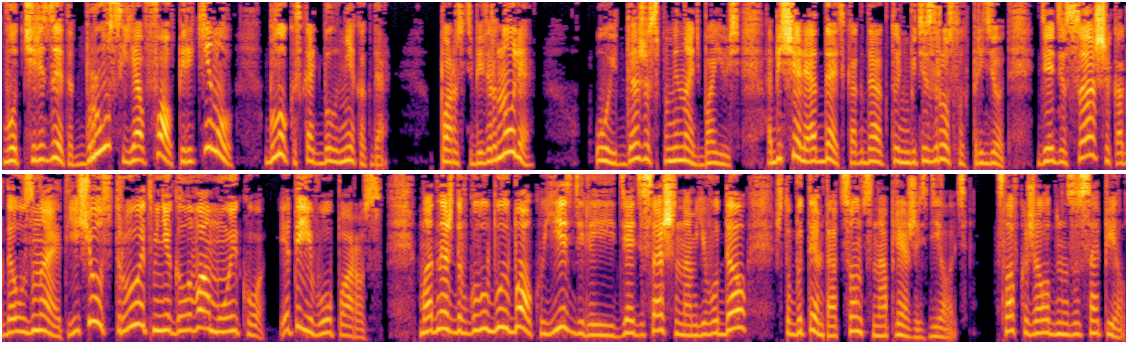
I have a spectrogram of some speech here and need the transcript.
Вот через этот брус я фал перекинул. Блок искать было некогда. Парус тебе вернули?» «Ой, даже вспоминать боюсь. Обещали отдать, когда кто-нибудь из взрослых придет. Дядя Саша, когда узнает, еще устроит мне головомойку. Это его парус. Мы однажды в Голубую Балку ездили, и дядя Саша нам его дал, чтобы тент от солнца на пляже сделать. Славка жалобно засопел.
